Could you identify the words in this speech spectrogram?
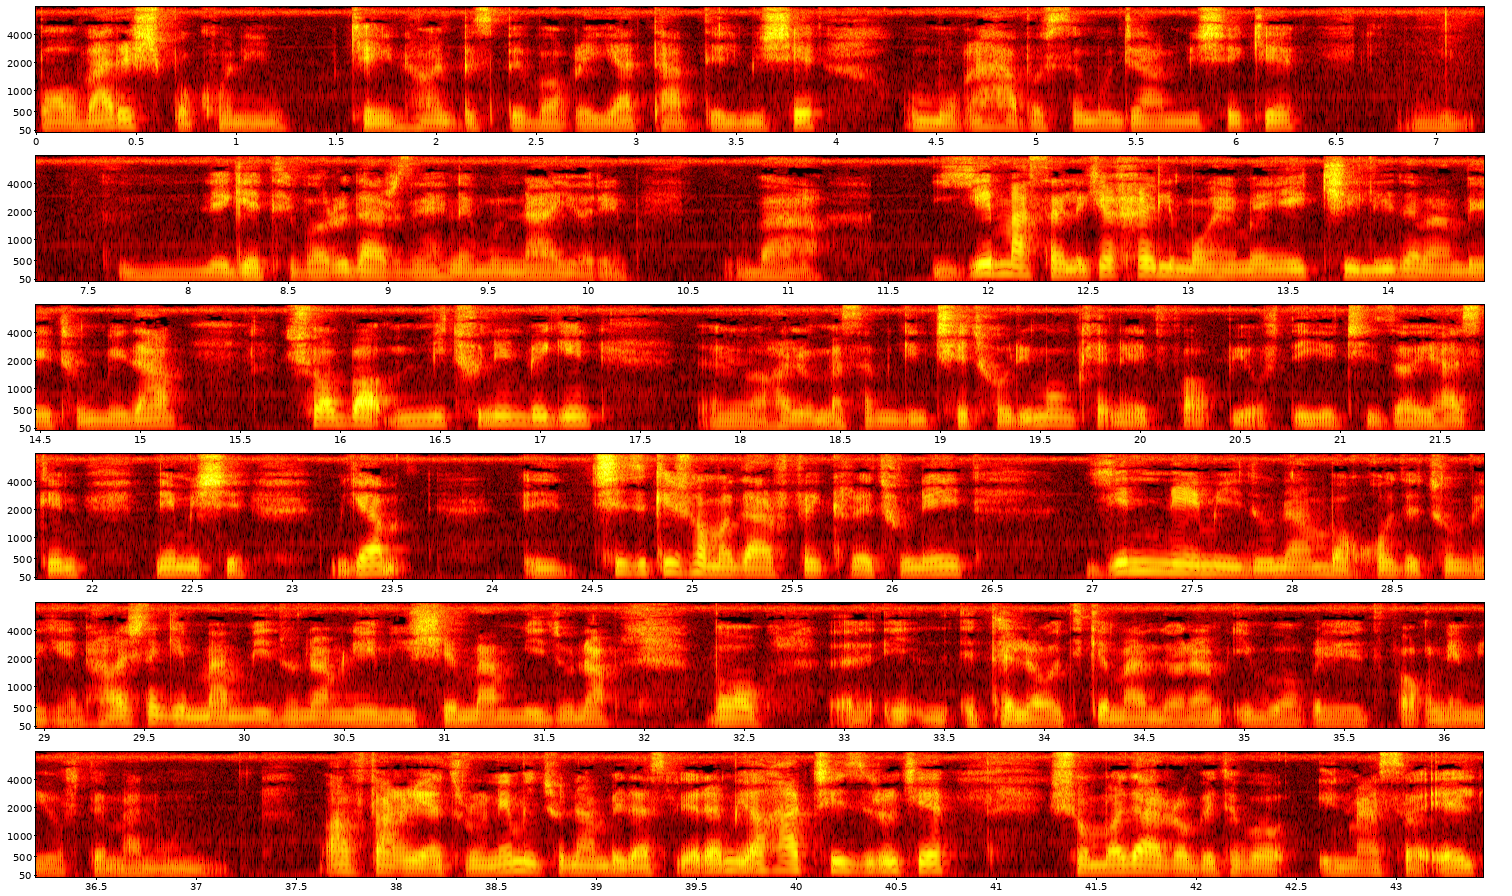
باورش بکنیم که اینها به واقعیت تبدیل میشه اون موقع حواسمون جمع میشه که نگتیوا رو در ذهنمون نیاریم. و یه مسئله که خیلی مهمه یه کلید من بهتون میدم شما با می‌تونین بگین حالا مثلا میگین چطوری ممکنه اتفاق بیفته؟ یه چیزایی هست که نمیشه. میگم چیزی که شما در فکرتونید یه نمی‌دونم با خودتون بگین. همش نگه من می‌دونم نمیشه. من می‌دونم با اطلاعاتی که من دارم این واقع اتفاق نمیفته من اون موفقیت رو نمی‌تونم به دست بیارم یا هر چیزی رو که شما در رابطه با این مسائل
